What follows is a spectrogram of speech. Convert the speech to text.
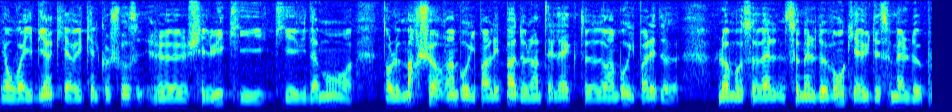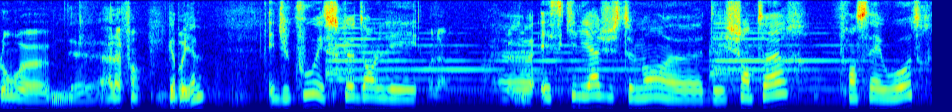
et on voyait bien qu'il y avait quelque chose euh, chez lui qui, qui, évidemment, dans le marcheur Rimbaud, il parlait pas de l'intellect de Rimbaud, il parlait de l'homme aux semelles, de vent qui a eu des semelles de plomb à la fin. Gabriel? Et du coup, est-ce que dans les... est-ce qu'il y a justement des chanteurs, français ou autres,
